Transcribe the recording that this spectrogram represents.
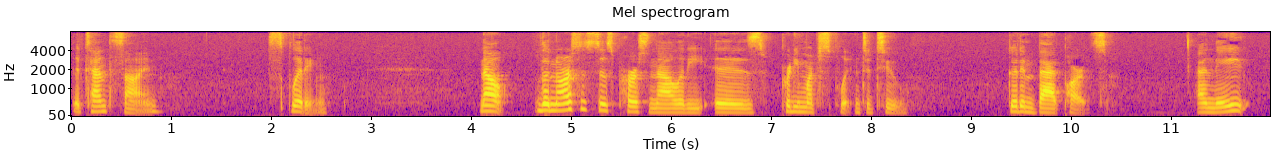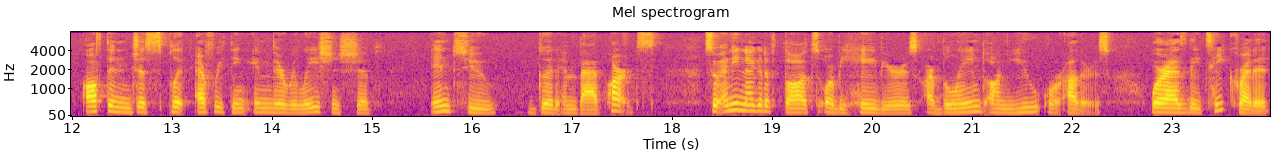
The 10th sign splitting. Now, the narcissist personality is pretty much split into two good and bad parts. And they often just split everything in their relationship into good and bad parts. So any negative thoughts or behaviors are blamed on you or others, whereas they take credit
